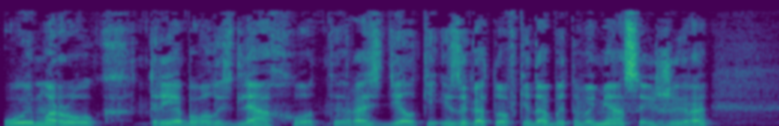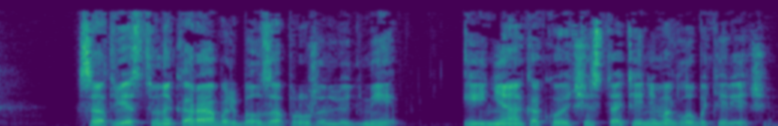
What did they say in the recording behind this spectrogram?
Уйма рук требовалась для охоты, разделки и заготовки добытого мяса и жира. Соответственно, корабль был запружен людьми, и ни о какой чистоте не могло быть и речи.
